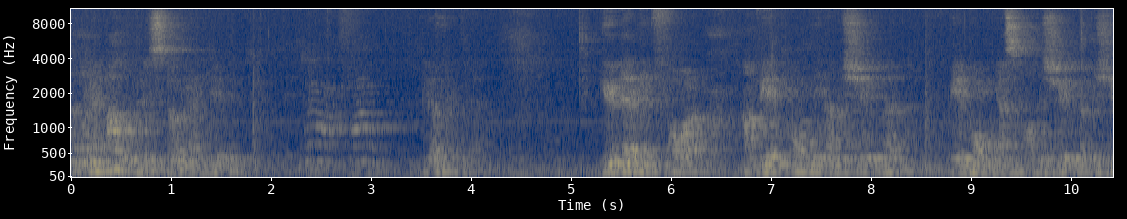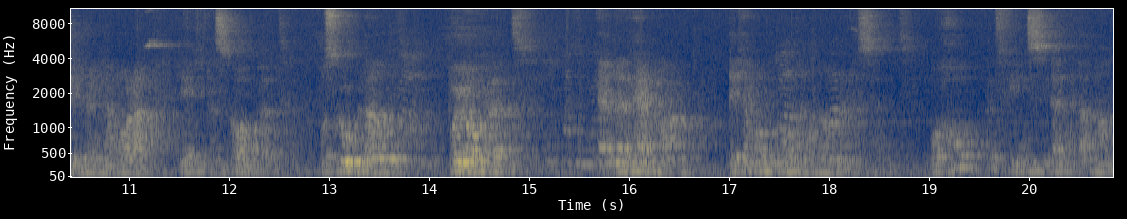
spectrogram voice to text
men de är aldrig större än Glöm inte det. Gud är din far. Han vet om dina bekymmer. Vi är många som har bekymmer. Bekymren kan vara i äktenskapet, på skolan, på jobbet eller hemma. Det kan vara på många, många olika sätt. Och hoppet finns i detta att man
